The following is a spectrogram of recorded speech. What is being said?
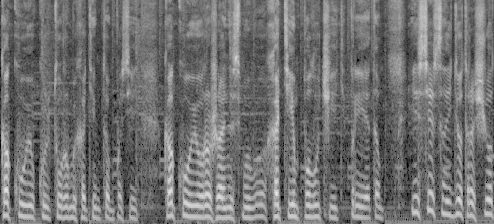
какую культуру мы хотим там посеять, какую урожайность мы хотим получить при этом. Естественно, идет расчет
